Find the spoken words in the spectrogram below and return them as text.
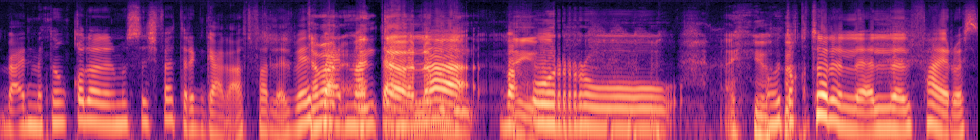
بعد ما تنقله للمستشفى ترجع الأطفال للبيت بعد ما أنت تعمل لابد أيوة. بخور و... أيوة. وتقتل ال- ال- الفيروس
